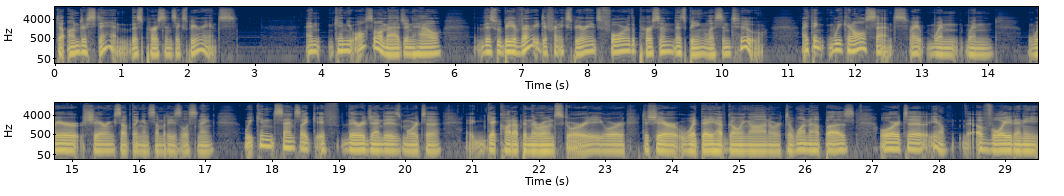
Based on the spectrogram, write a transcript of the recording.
to understand this person's experience. And can you also imagine how this would be a very different experience for the person that's being listened to? I think we can all sense, right, when when we're sharing something and somebody's listening, we can sense like if their agenda is more to eh, get caught up in their own story or to share what they have going on or to one up us or to you know avoid any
